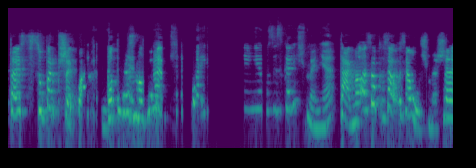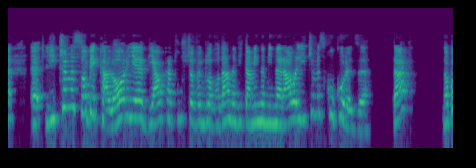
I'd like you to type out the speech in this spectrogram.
to jest super przykład, bo teraz możemy nie uzyskaliśmy, nie? Tak, no a za, za, załóżmy, że e, liczymy sobie kalorie, białka, tłuszcze, węglowodany, witaminy, minerały, liczymy z kukurydzy, tak? No bo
